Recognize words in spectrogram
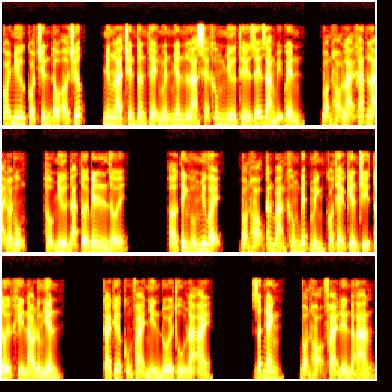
coi như có chiến đấu ở trước, nhưng là trên thân thể nguyên nhân là sẽ không như thế dễ dàng bị quên, bọn họ lại khát lại đói bụng, hầu như đã tới bên liên giới. Ở tình huống như vậy bọn họ căn bản không biết mình có thể kiên trì tới khi nào đương nhiên. Cái kia cũng phải nhìn đối thủ là ai. Rất nhanh, bọn họ phải đến đáp án.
